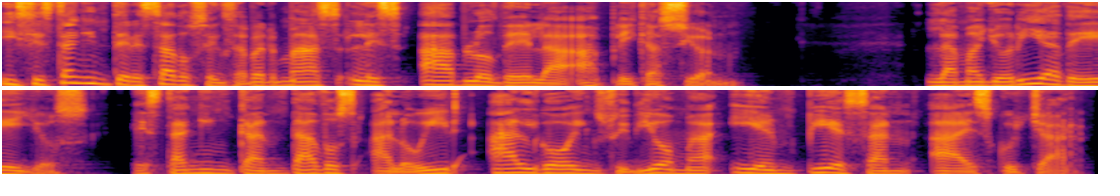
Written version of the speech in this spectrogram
y si están interesados en saber más, les hablo de la aplicación. La mayoría de ellos están encantados al oír algo en su idioma y empiezan a escuchar.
